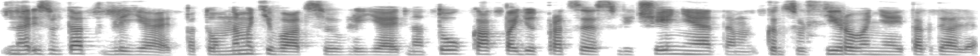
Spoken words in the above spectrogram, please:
на результат влияет, потом на мотивацию влияет, на то, как пойдет процесс лечения, там, консультирования и так далее.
